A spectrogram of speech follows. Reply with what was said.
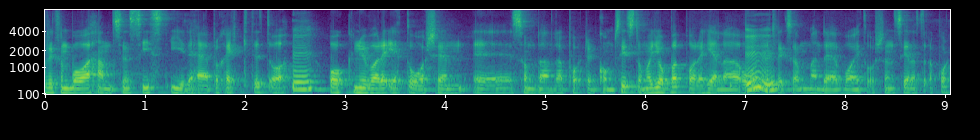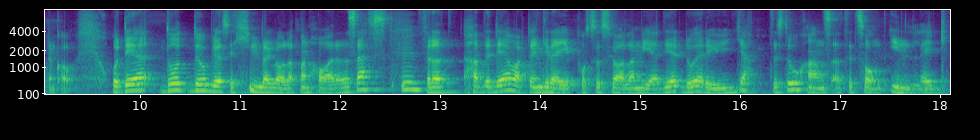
liksom vad har hänt sen sist i det här projektet då. Mm. Och nu var det ett år sedan eh, som den rapporten kom sist. De har jobbat på det hela året Mm. liksom, men det var ett år sedan senaste rapporten kom. Och det, då, då blir jag så himla glad att man har RSS. Mm. För att hade det varit en grej på sociala medier då är det ju jättestor chans att ett sånt inlägg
